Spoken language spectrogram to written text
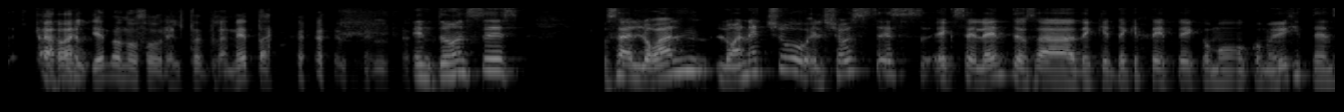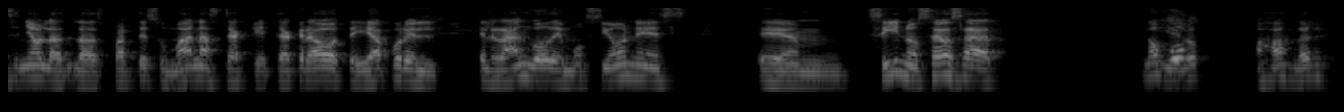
advirtiéndonos sobre el planeta. Entonces, o sea, lo han, lo han hecho, el show es, es excelente, o sea, de que, de que te, te, como, como dije, te ha enseñado las, las partes humanas, te ha, que te ha creado, te lleva por el, el rango de emociones. Eh, sí, no sé, o sea, no puedo... Ajá, dale.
